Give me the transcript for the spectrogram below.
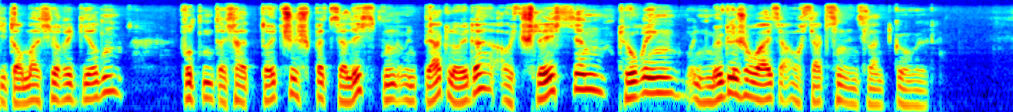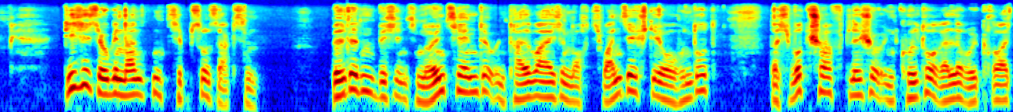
die damals hier regierten, wurden deshalb deutsche Spezialisten und Bergleute aus Schlesien, Thüringen und möglicherweise auch Sachsen ins Land geholt. Diese sogenannten Zipser Sachsen bildeten bis ins 19. und teilweise noch 20. Jahrhundert das wirtschaftliche und kulturelle Rückgrat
